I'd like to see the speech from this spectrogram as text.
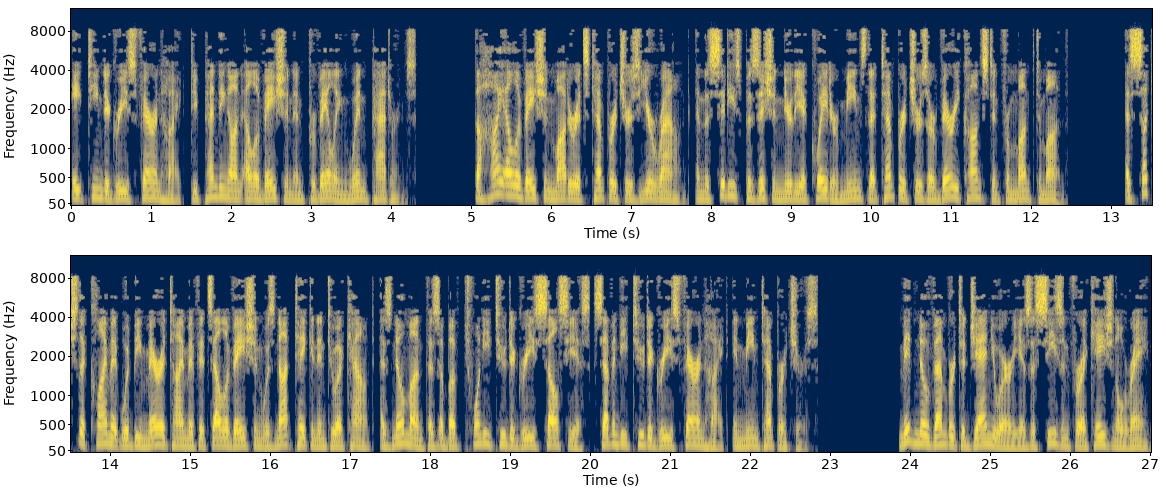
18 degrees Fahrenheit, depending on elevation and prevailing wind patterns. The high elevation moderates temperatures year-round, and the city's position near the equator means that temperatures are very constant from month to month. As such the climate would be maritime if its elevation was not taken into account, as no month is above 22 degrees Celsius 72 degrees Fahrenheit in mean temperatures. Mid-November to January is a season for occasional rain.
